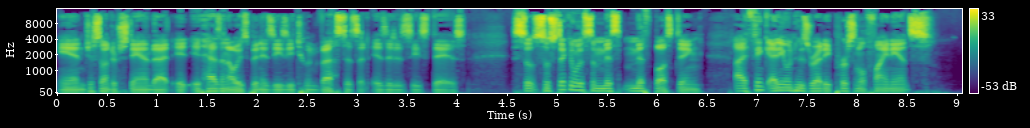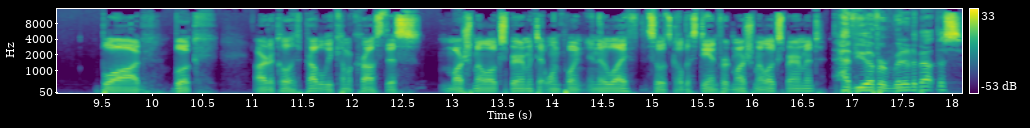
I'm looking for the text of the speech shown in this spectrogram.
and just understand that it, it hasn't always been as easy to invest as it, as it is these days. So, so sticking with some myth, myth busting, I think anyone who's read a personal finance blog, book, article has probably come across this marshmallow experiment at one point in their life. So it's called the Stanford Marshmallow Experiment. Have you ever written about this?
